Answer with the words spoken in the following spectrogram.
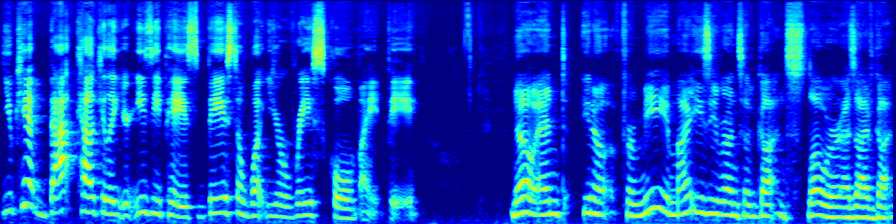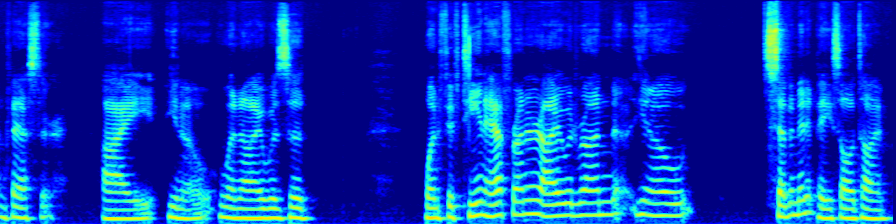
you can't back calculate your easy pace based on what your race goal might be. No, and you know, for me, my easy runs have gotten slower as I've gotten faster. I, you know, when I was a 115 half runner, I would run, you know, seven minute pace all the time.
